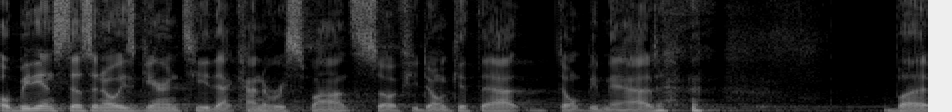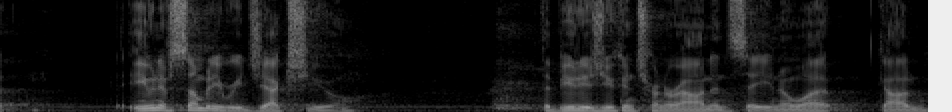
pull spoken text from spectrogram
obedience doesn't always guarantee that kind of response. So if you don't get that, don't be mad. but even if somebody rejects you, the beauty is you can turn around and say, you know what, God,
